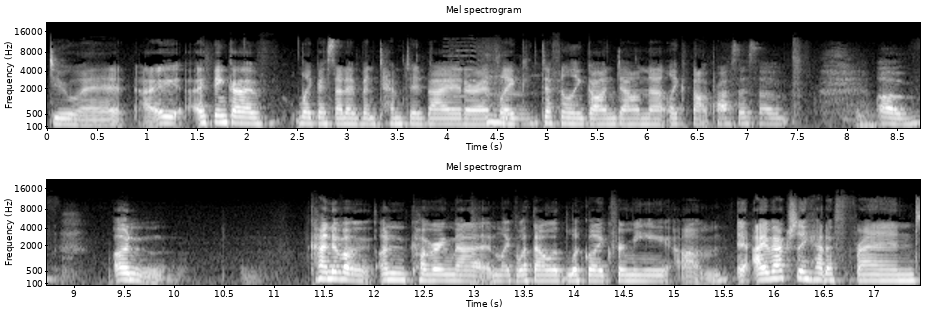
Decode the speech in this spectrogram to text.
do it. I I think I've like I said I've been tempted by it or I've mm-hmm. like definitely gone down that like thought process of of un kind of uh, uncovering that and like what that would look like for me. Um I've actually had a friend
